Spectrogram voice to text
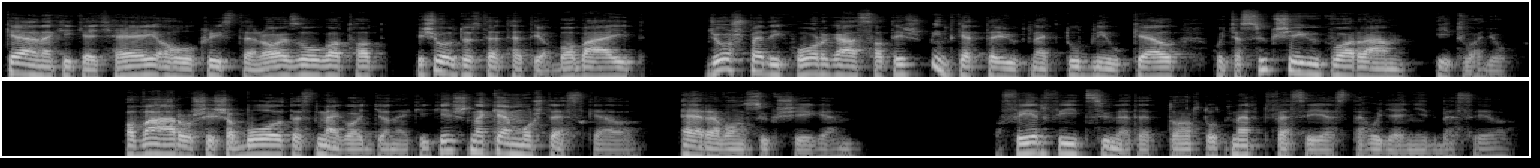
Kell nekik egy hely, ahol Kristen rajzolgathat, és öltöztetheti a babáit, Josh pedig horgászhat, és mindkettejüknek tudniuk kell, hogyha szükségük van rám, itt vagyok. A város és a bolt ezt megadja nekik, és nekem most ez kell. Erre van szükségem. A férfi így szünetet tartott, mert feszélyezte, hogy ennyit beszél.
